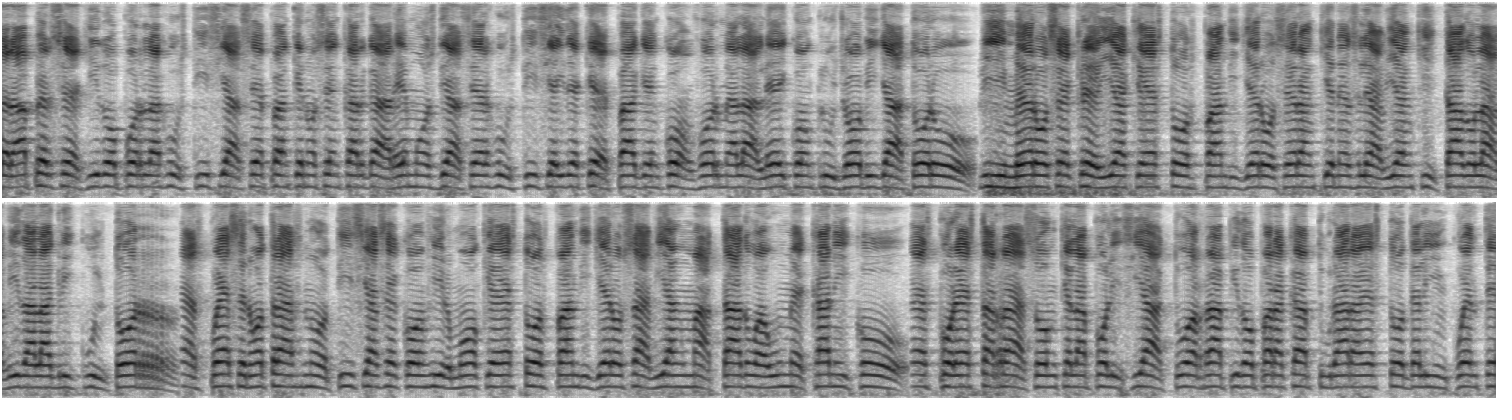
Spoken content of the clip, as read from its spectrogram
será perseguido por la justicia. Sepan que nos encargaremos de hacer justicia y de que paguen conforme a la ley, concluyó Villatoro. Primero se creía que estos pandilleros eran quienes le habían quitado la vida al agricultor. Después en otras noticias se confirmó que estos pandilleros habían matado a un mecánico. Es por esta razón que la policía actuó rápido para capturar a estos delincuentes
